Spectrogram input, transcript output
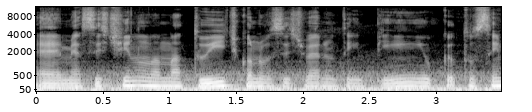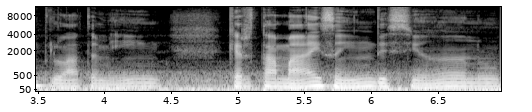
é, me assistindo lá na Twitch quando vocês tiverem um tempinho, porque eu tô sempre lá também. Quero estar mais ainda esse ano.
